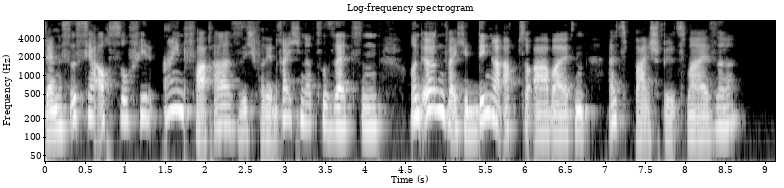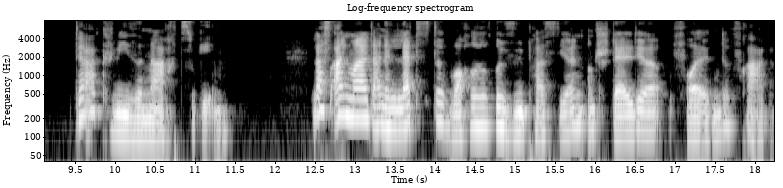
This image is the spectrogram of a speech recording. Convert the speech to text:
Denn es ist ja auch so viel einfacher, sich vor den Rechner zu setzen und irgendwelche Dinge abzuarbeiten, als beispielsweise der Akquise nachzugehen. Lass einmal deine letzte Woche Revue passieren und stell dir folgende Frage.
